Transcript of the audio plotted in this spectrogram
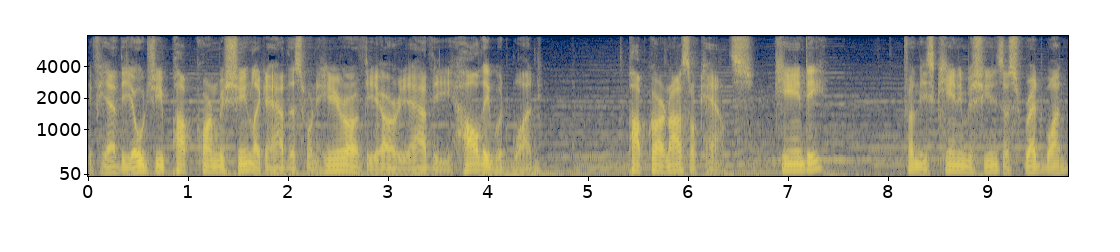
If you have the OG popcorn machine, like I have this one here, or, the, or you have the Hollywood one, popcorn also counts. Candy from these candy machines, this red one,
